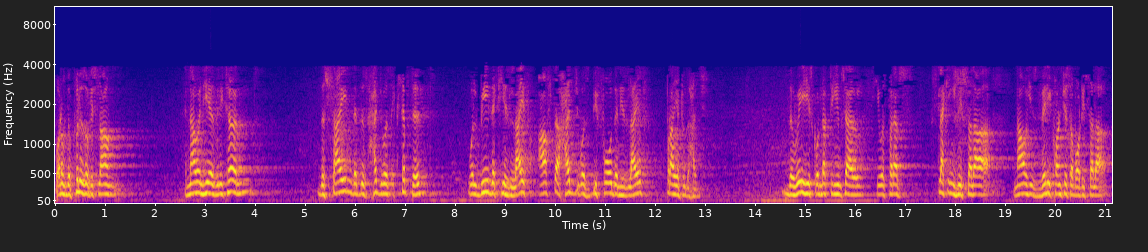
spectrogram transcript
one of the pillars of Islam, and now when he has returned, the sign that this Hajj was accepted will be that his life after Hajj was before than his life prior to the Hajj. The way he is conducting himself, he was perhaps slacking in his salah, now he is very conscious about his salah.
